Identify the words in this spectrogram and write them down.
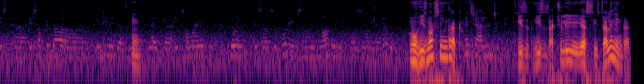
it's, uh, it's up to the uh, individuals. Hmm. Like uh, if someone is doing, it's also good. If someone is not doing, it is also coming under good. No he is not saying that. He's challenging it. he is he is actually yes he is challenging that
